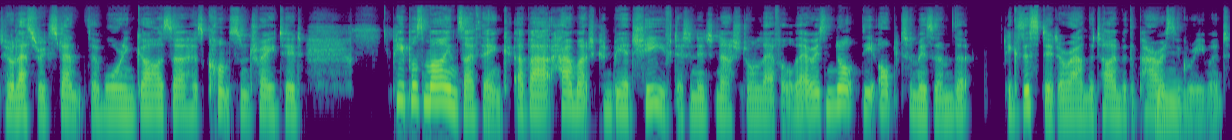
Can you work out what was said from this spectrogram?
to a lesser extent, the war in Gaza, has concentrated people's minds, I think, about how much can be achieved at an international level. There is not the optimism that existed around the time of the Paris mm. Agreement.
